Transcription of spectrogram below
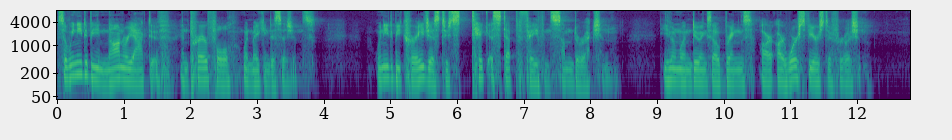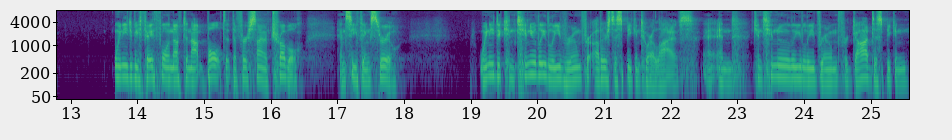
So we need to be non reactive and prayerful when making decisions. We need to be courageous to take a step of faith in some direction, even when doing so brings our, our worst fears to fruition. We need to be faithful enough to not bolt at the first sign of trouble and see things through. We need to continually leave room for others to speak into our lives and continually leave room for God to speak and,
